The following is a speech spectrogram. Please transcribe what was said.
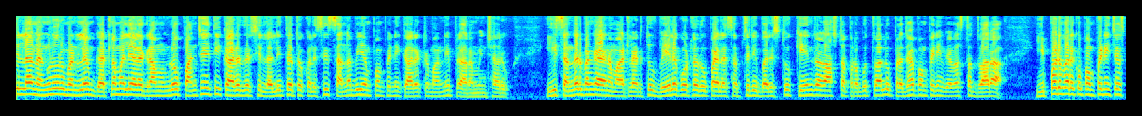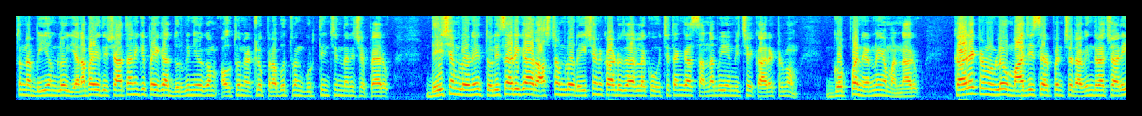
జిల్లా నంగునూరు మండలం గట్లమల్యాల గ్రామంలో పంచాయతీ కార్యదర్శి లలితతో కలిసి సన్నబియ్యం పంపిణీ కార్యక్రమాన్ని ప్రారంభించారు. ఈ సందర్భంగా ఆయన మాట్లాడుతూ వేల కోట్ల రూపాయల సబ్సిడీ భరిస్తూ కేంద్ర రాష్ట్ర ప్రభుత్వాలు ప్రజా పంపిణీ వ్యవస్థ ద్వారా ఇప్పటి వరకు పంపిణీ చేస్తున్న బియ్యంలో ఎనభై ఐదు శాతానికి పైగా దుర్వినియోగం అవుతున్నట్లు ప్రభుత్వం గుర్తించిందని చెప్పారు. దేశంలోనే తొలిసారిగా రాష్ట్రంలో రేషన్ కార్డుదారులకు ఉచితంగా సన్నబియ్యం ఇచ్చే కార్యక్రమం గొప్ప నిర్ణయం అన్నారు. కార్యక్రమంలో మాజీ సర్పంచ్ రవీంద్రాచారి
